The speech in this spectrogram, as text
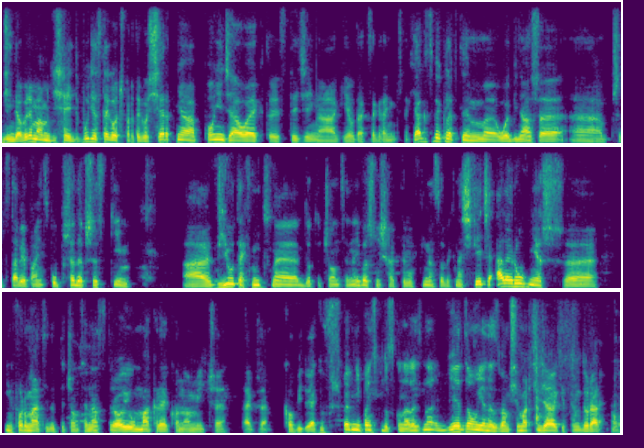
Dzień dobry, mamy dzisiaj 24 sierpnia, poniedziałek, to jest tydzień na giełdach zagranicznych. Jak zwykle w tym webinarze e, przedstawię Państwu przede wszystkim e, view techniczne dotyczące najważniejszych aktywów finansowych na świecie, ale również e, informacje dotyczące nastroju, makroekonomii czy także COVID-u. Jak już pewnie Państwo doskonale wiedzą, ja nazywam się Marcin Działek, jestem doradcą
